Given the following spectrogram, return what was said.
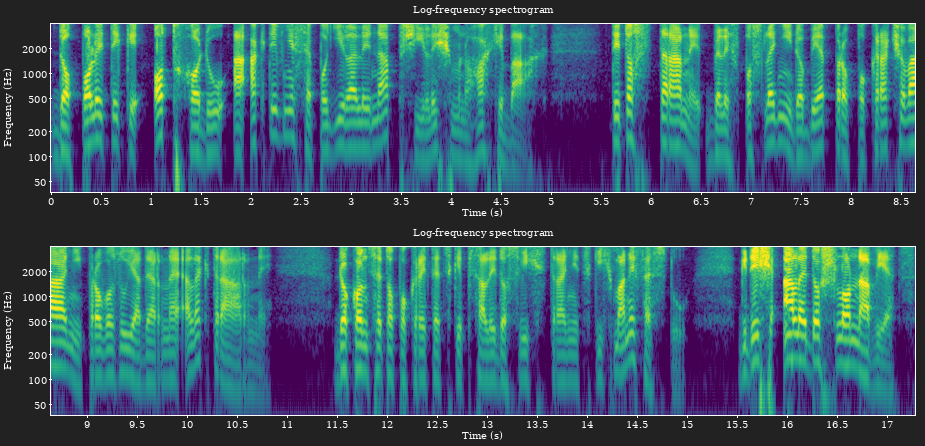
do politiky odchodu a aktivně se podíleli na příliš mnoha chybách. Tyto strany byly v poslední době pro pokračování provozu jaderné elektrárny. Dokonce to pokrytecky psali do svých stranických manifestů. Když ale došlo na věc,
